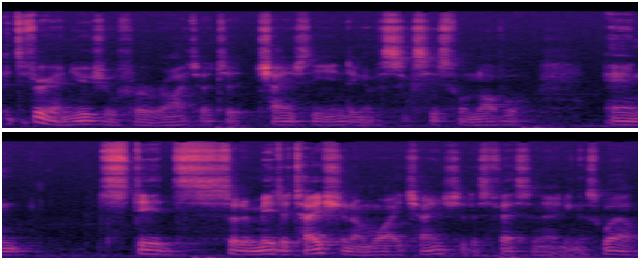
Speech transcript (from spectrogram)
it's very unusual for a writer to change the ending of a successful novel. And Stead's sort of meditation on why he changed it is fascinating as well.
